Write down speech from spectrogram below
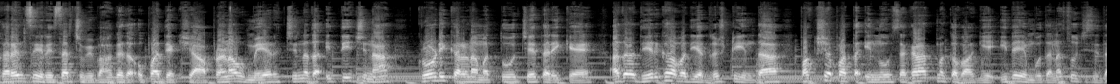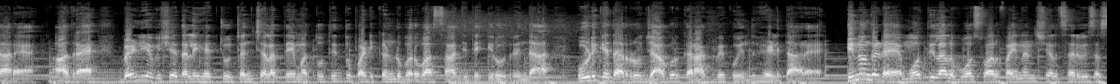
ಕರೆನ್ಸಿ ರಿಸರ್ಚ್ ವಿಭಾಗದ ಉಪಾಧ್ಯಕ್ಷ ಪ್ರಣವ್ ಮೇರ್ ಚಿನ್ನದ ಇತ್ತೀಚಿನ ಕ್ರೋಢೀಕರಣ ಮತ್ತು ಚೇತರಿಕೆ ಅದರ ದೀರ್ಘಾವಧಿಯ ದೃಷ್ಟಿಯಿಂದ ಪಕ್ಷಪಾತ ಇನ್ನು ಸಕಾರಾತ್ಮಕವಾಗಿಯೇ ಇದೆ ಎಂಬುದನ್ನು ಸೂಚಿಸಿದ್ದಾರೆ. ಆದರೆ ಬೆಳ್ಳಿಯ ವಿಷಯದಲ್ಲಿ ಹೆಚ್ಚು ಚಂಚಲತೆ ಮತ್ತು ತಿದ್ದುಪಡಿ ಕಂಡುಬರುವ ಸಾಧ್ಯತೆ ಇರುವುದರಿಂದ ಹೂಡಿಕೆದಾರರು ಜಾಗರೂಕರಾಗಬೇಕು ಎಂದು ಹೇಳಿದ್ದಾರೆ. ಇನ್ನೊಂದೆಡೆ ಮೋತಿಲಾಲ್ ಓಸ್ವಾಲ್ ಫೈನಾನ್ಷಿಯಲ್ ಸರ್ವಿಸಸ್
